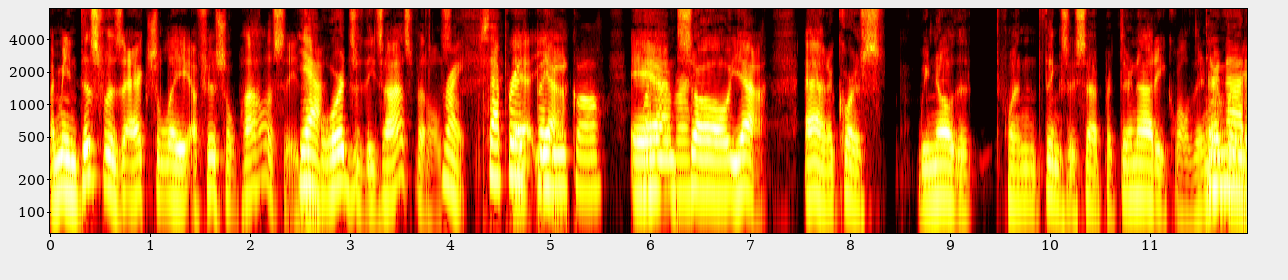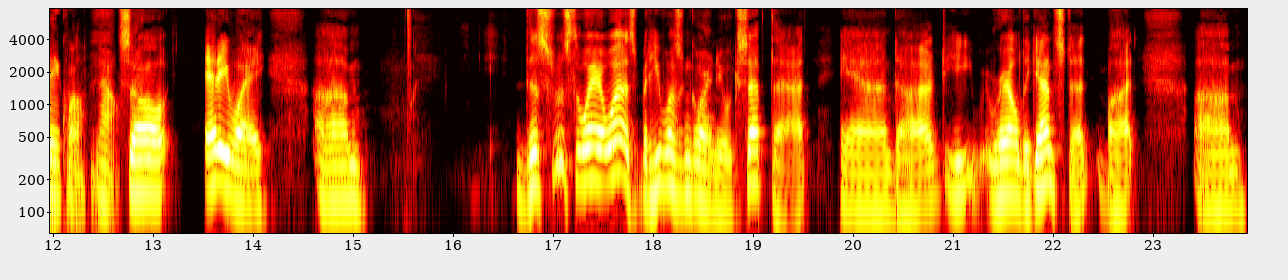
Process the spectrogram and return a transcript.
I mean, this was actually official policy. Yeah. The boards of these hospitals, Right. Separate Uh, but yeah. equal. and whatever. so yeah, and of course we know that when things are separate, they're not equal. They're, They're never not equal. No. so anyway, um, this was the way it was, but he wasn't going to accept that, and uh, he railed against it. But um,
